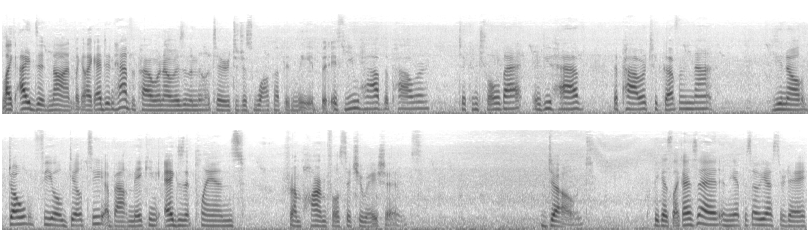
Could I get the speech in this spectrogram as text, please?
like I did not, like like I didn't have the power when I was in the military to just walk up and leave. But if you have the power to control that, if you have the power to govern that, you know, don't feel guilty about making exit plans from harmful situations. Don't. Because like I said in the episode yesterday,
